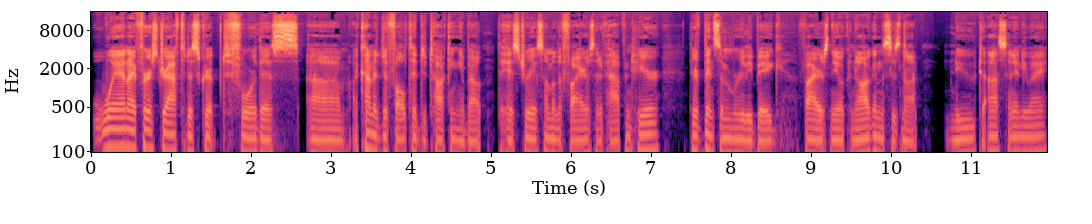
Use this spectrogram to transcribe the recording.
When I first drafted a script for this, um, I kind of defaulted to talking about the history of some of the fires that have happened here. There have been some really big fires in the Okanagan. This is not new to us in any way.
